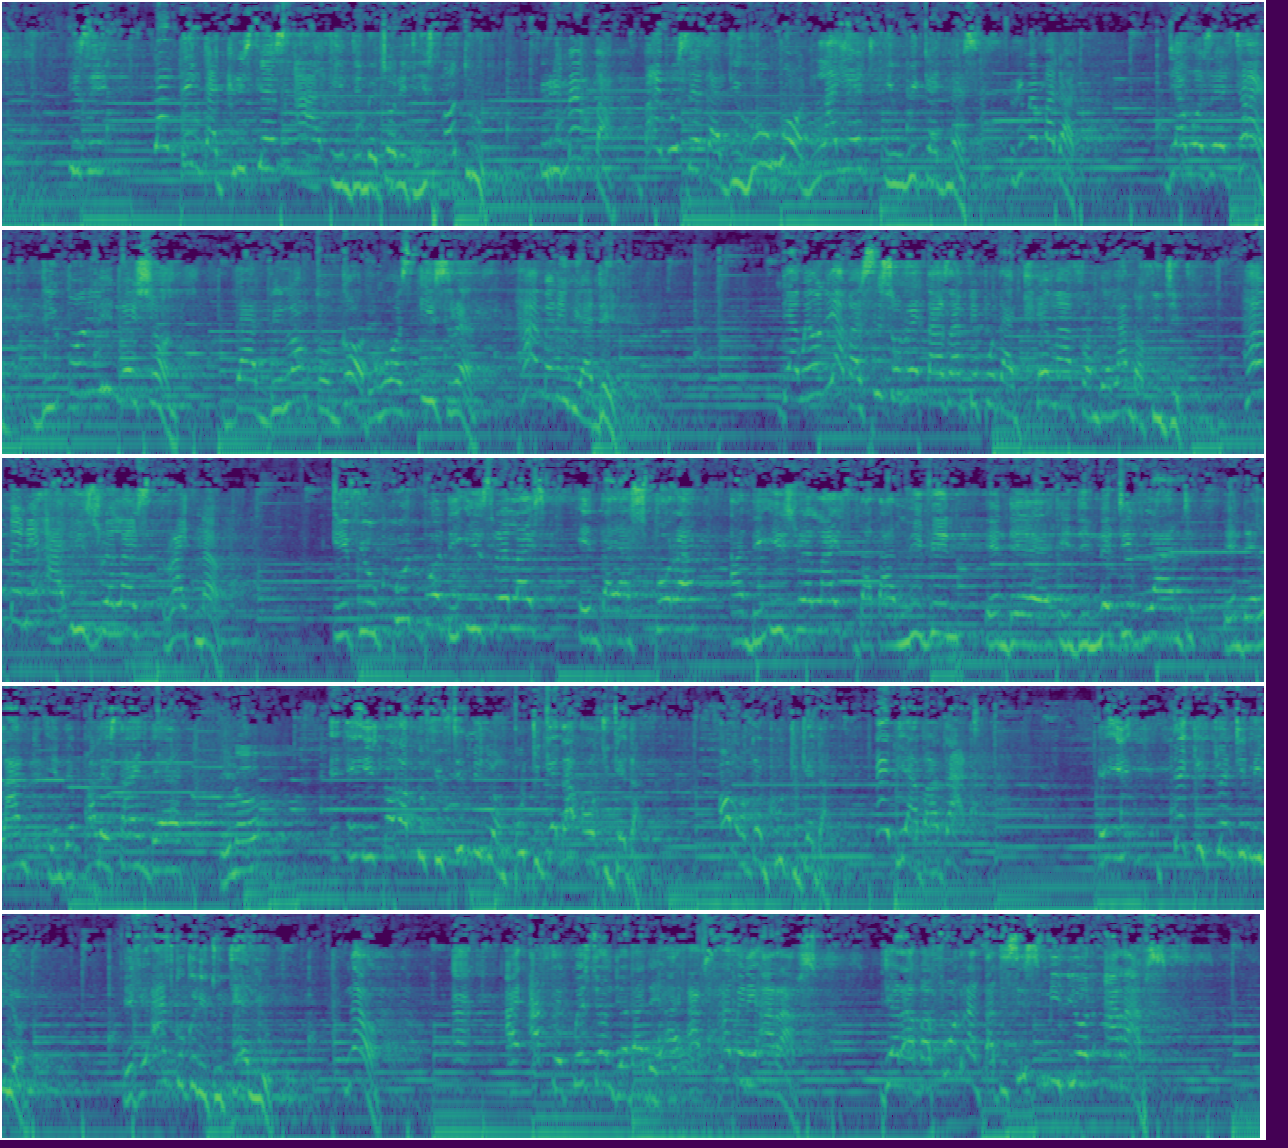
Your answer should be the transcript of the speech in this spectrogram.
You see, don't think that Christians are in the majority. It's not true. Remember, Bible said that the whole world lieth in wickedness. Remember that. There was a time the only nation that belonged to God was Israel. How many were there? Were only about 600,000 people that came out from the land of Egypt. How many are Israelites right now? If you put both the Israelites in diaspora and the Israelites that are living in the in the native land, in the land in the Palestine there, you know, it, it's not up to 15 million put together all together. All of them put together. Maybe about that. It, it, take it 20 million. If you ask Google to tell you. Now, I asked a question the other day. I asked how many Arabs? There are about 436 million Arabs.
